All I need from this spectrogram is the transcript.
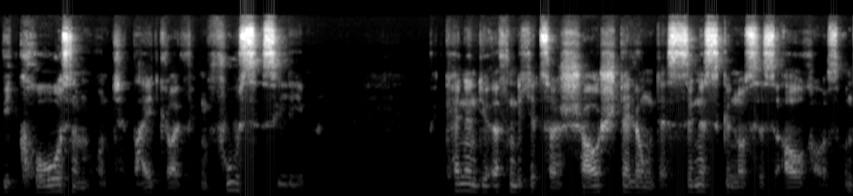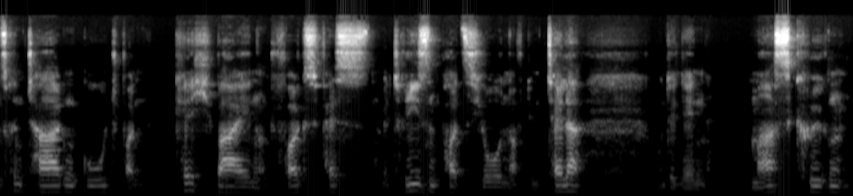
wie großem und weitläufigem Fuß sie leben. Wir kennen die öffentliche Zurschaustellung des Sinnesgenusses auch aus unseren Tagen gut, von Kirchwein und Volksfesten mit Riesenportionen auf dem Teller und in den Maßkrügen,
